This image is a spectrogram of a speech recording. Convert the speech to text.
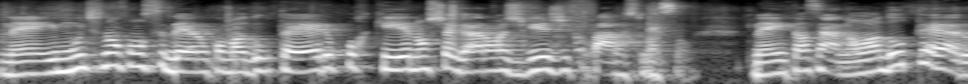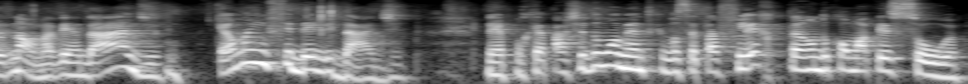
né? E muitos não consideram como adultério porque não chegaram às vias de fato. Né? Então, assim, ah, não adultério. Não, na verdade, é uma infidelidade né? Porque a partir do momento que você está flertando com uma pessoa,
